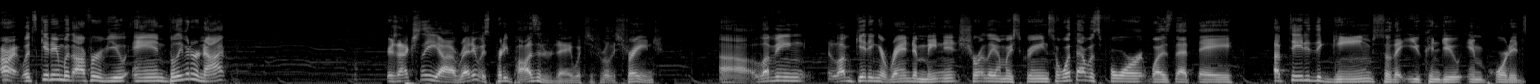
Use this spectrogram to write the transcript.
All right, let's get in with offer review. And believe it or not, there's actually uh, Reddit was pretty positive today, which is really strange. Uh, loving, love getting a random maintenance shortly on my screen. So what that was for was that they updated the game so that you can do imported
